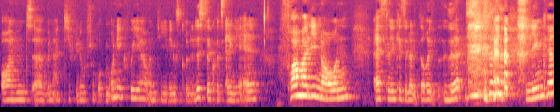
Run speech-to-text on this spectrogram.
und äh, bin aktiv für die Hochschulgruppen Uniqueer und die linksgrüne Liste, kurz LGL, formerly known as Linke, Linke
